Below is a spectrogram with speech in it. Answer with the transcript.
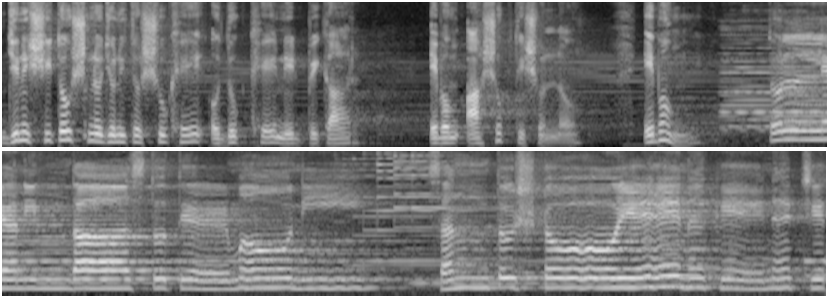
যিনি শীতোষ্ণজনিত সুখে ও দুঃখে নির্বিকার এবং আসক্তিশূন্য এবং তুল্যনিন্দাস্তুতির্মৌনি সন্তুষ্টো येन কেনচিৎ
